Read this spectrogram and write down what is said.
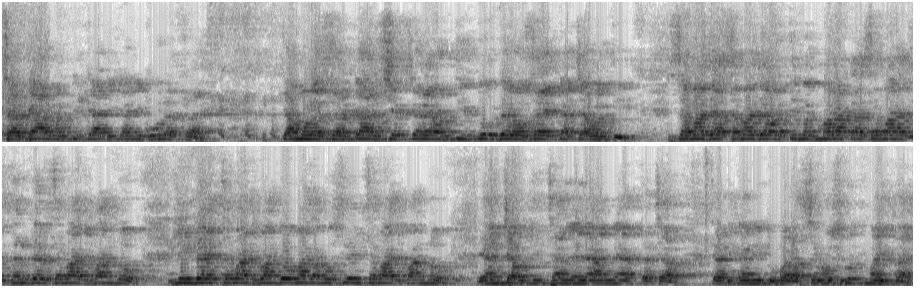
सरकारवरती त्या ठिकाणी बोलत नाही. त्यामुळं सरकार शेतकऱ्यावरती दुग्ध व्यवसायकाच्यावरती समाजा समाजावरती मग मराठा समाज धनगर समाज बांधव लिंगायत समाज बांधव माझा मुस्लिम समाज बांधव यांच्यावरती चाललेले अन्याय अत्याचार त्या ठिकाणी तुम्हाला सर्वश्रुत माहीत आहे.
